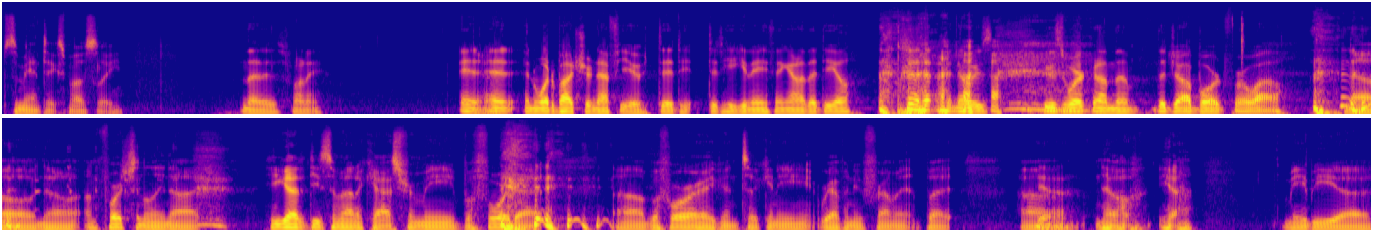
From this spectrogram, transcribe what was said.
semantics mostly. That is funny. And, Yeah. and, and what about your nephew? Did did he get anything out of the deal? I know he's he was working on the, the job board for a while. no, no, unfortunately not. He got a decent amount of cash from me before that, uh, before I even took any revenue from it. But um, Yeah. no, yeah, maybe. Uh,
